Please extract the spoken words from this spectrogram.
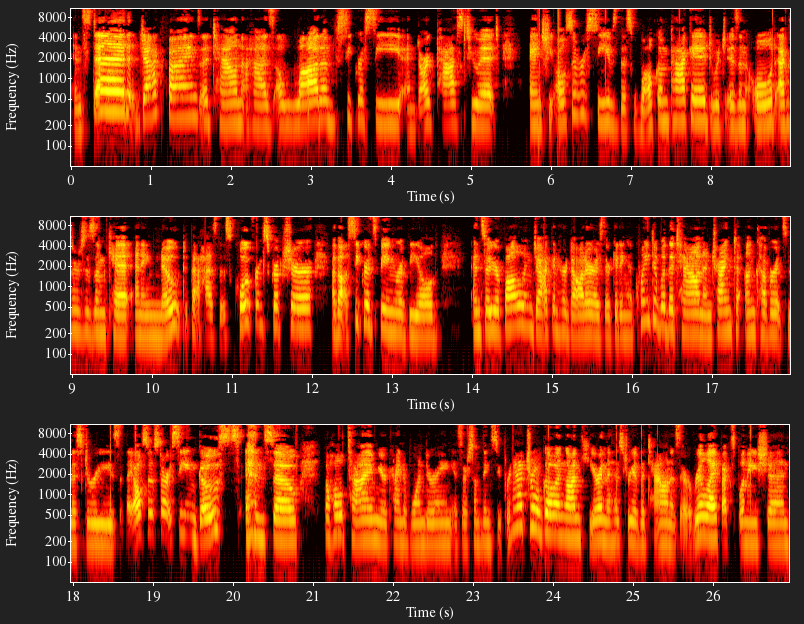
Instead, Jack finds a town that has a lot of secrecy and dark past to it, and she also receives this welcome package, which is an old exorcism kit and a note that has this quote from scripture about secrets being revealed. And so you're following Jack and her daughter as they're getting acquainted with the town and trying to uncover its mysteries. They also start seeing ghosts. And so the whole time you're kind of wondering is there something supernatural going on here in the history of the town? Is there a real life explanation?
